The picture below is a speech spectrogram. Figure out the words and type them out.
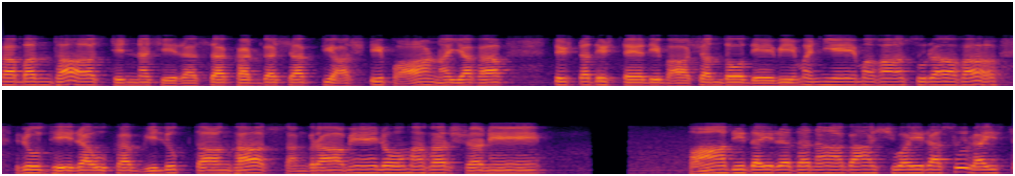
कबन्धाश्चिन्नशिरसखड्गशक्त्यष्टिपाणयः तिष्ठतिष्ठेति भाषन्तो देवी मन्ये महासुराः रुधिरौखविलुप्ताङ्घाः सङ्ग्रामे लोमहर्षणे। पादिदैरधनागाश्वैरसुरैश्च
